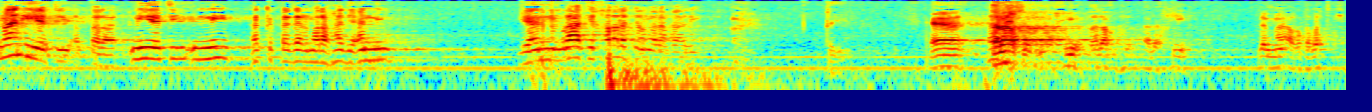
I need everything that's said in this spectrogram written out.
ما نيتي الطلاق. نيتي إني أكف ذا المرأة هذه عني لأن امرأتي خالت المرأة هذه. طيب. آه، طلاق الأخير طلاق الأخير لما أغضبتك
